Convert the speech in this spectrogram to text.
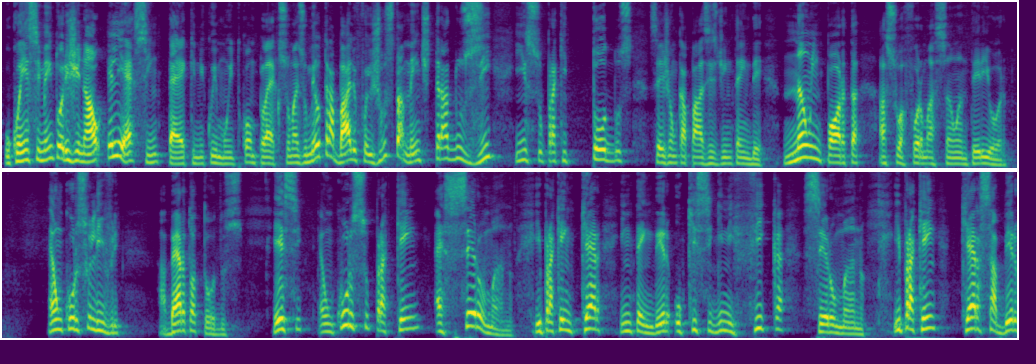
O conhecimento original, ele é sim técnico e muito complexo, mas o meu trabalho foi justamente traduzir isso para que todos sejam capazes de entender, não importa a sua formação anterior. É um curso livre aberto a todos. Esse é um curso para quem é ser humano e para quem quer entender o que significa ser humano e para quem quer saber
